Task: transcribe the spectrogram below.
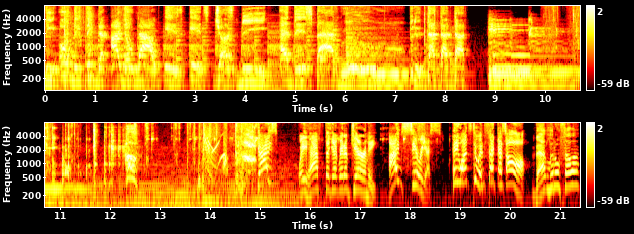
The only thing that I know now is it's just me and this bathroom. Ba-do-da-da-da. Guys, we have to get rid of Jeremy. I'm serious. He wants to infect us all. That little fella?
